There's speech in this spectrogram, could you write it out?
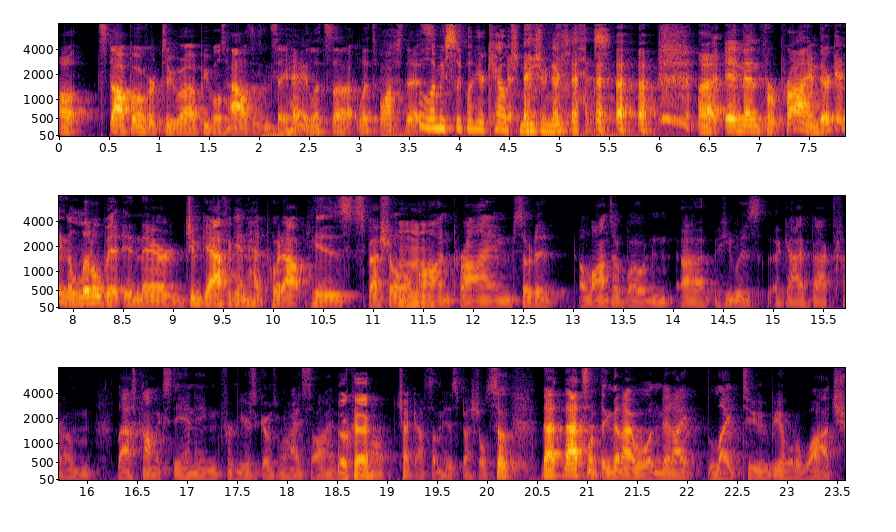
I'll stop over to uh, people's houses and say, "Hey, let's uh, let's watch this." Let me sleep on your couch and use your Netflix. Uh, and then for Prime, they're getting a little bit in there. Jim Gaffigan had put out his special Mm-hmm. on Prime. So did Alonzo Bodden. Uh, he was a guy back from Last Comic Standing from years ago is when I saw him. Okay. I'll check out some of his specials. So that that's something that I will admit I like to be able to watch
